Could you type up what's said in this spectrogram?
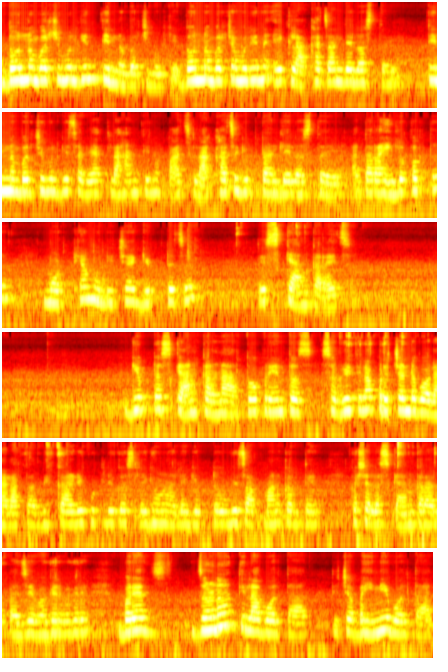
दोन नंबरची मुलगी आणि तीन नंबरची मुलगी. दोन नंबरच्या मुलीनं एक लाखाचं आणलेलं असतं तीन नंबरची मुलगी सगळ्यात लहान तिनं पाच लाखाचं गिफ्ट आणलेलं असतं आता राहिलं फक्त मोठ्या मुलीच्या गिफ्टचं ते स्कॅन करायचं. गिफ्ट स्कॅन करणार तोपर्यंतच सगळी तिला प्रचंड बोलायला लागतात. भिकारडी कुठली कसले घेऊन आले गिफ्ट उगीच अपमान करते कशाला स्कॅन करायला पाहिजे वगैरे वगैरे. बरेच जणं तिला बोलतात तिच्या बहिणी बोलतात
